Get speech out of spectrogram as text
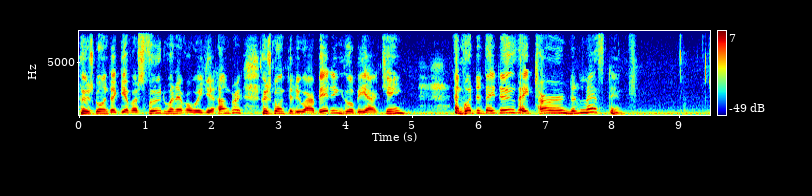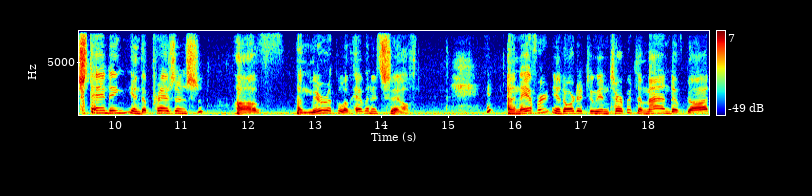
who's going to give us food whenever we get hungry, who's going to do our bidding, who'll be our king. And what did they do? They turned and left him standing in the presence of the miracle of heaven itself, an effort in order to interpret the mind of God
